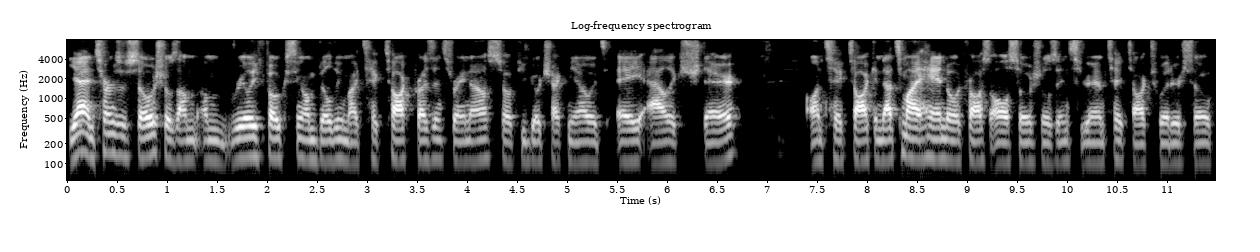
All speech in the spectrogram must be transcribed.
yeah, in terms of socials, I'm I'm really focusing on building my TikTok presence right now. So if you go check me out, it's a Alex Ster on TikTok, and that's my handle across all socials: Instagram, TikTok, Twitter. So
